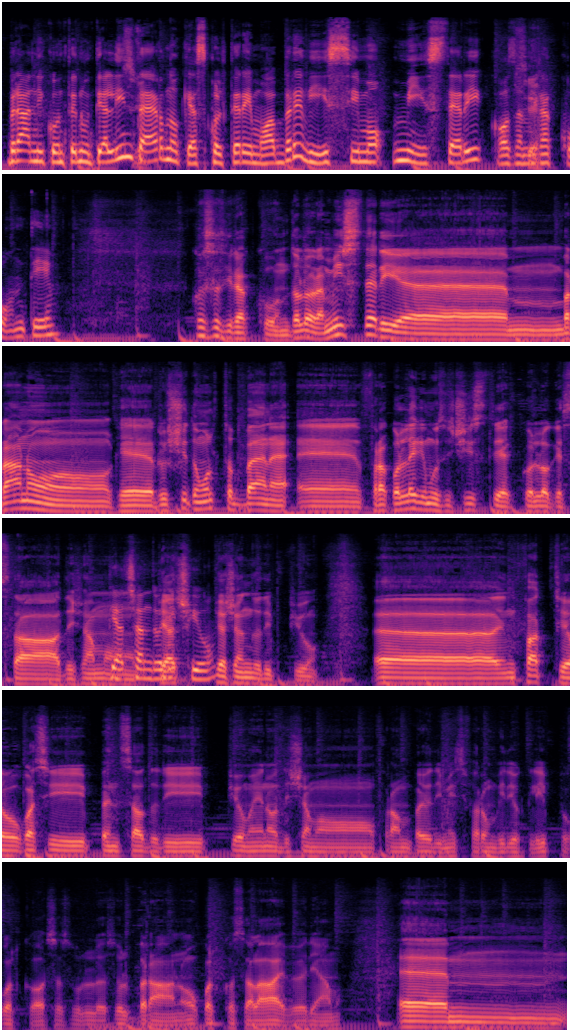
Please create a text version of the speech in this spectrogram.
brani contenuti all'interno che ascolteremo a brevissimo, Mystery. Cosa mi Sì. racconti? Cosa ti racconto? Allora, Mystery è un brano che è riuscito molto bene e fra colleghi musicisti è quello che sta, diciamo, Piacendo di più? piacendo di più. Eh, infatti avevo quasi pensato di più o meno, diciamo, fra un paio di mesi fare un videoclip, qualcosa sul, sul brano o qualcosa live, vediamo. Ehm,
